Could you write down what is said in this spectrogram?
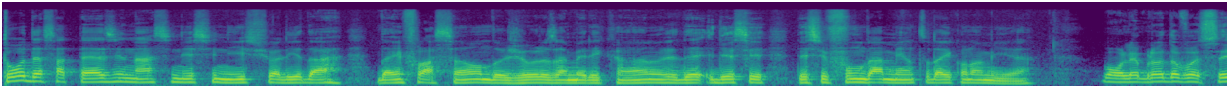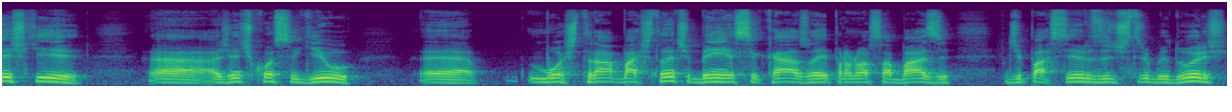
toda essa tese nasce nesse início ali da, da inflação, dos juros americanos e, de, desse, desse fundamento da economia. Bom, lembrando a vocês que uh, a gente conseguiu uh, mostrar bastante bem esse caso aí para nossa base de parceiros e distribuidores.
